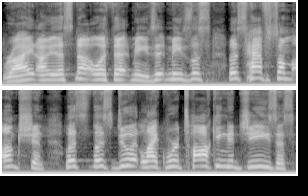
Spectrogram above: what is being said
Right? I mean, that's not what that means. It means let's let's have some unction. Let's let's do it like we're talking to Jesus.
